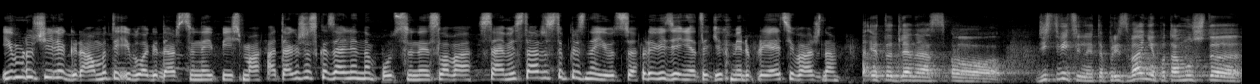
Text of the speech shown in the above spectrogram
Им вручили грамоты и благодарственные письма, а также сказали напутственные слова. Сами старосты признаются, проведение таких мероприятий важно. Это для нас э, Действительно, это призвание, потому что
